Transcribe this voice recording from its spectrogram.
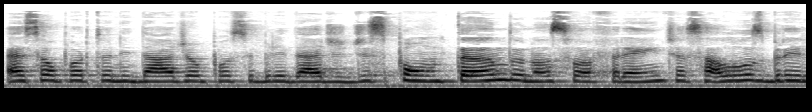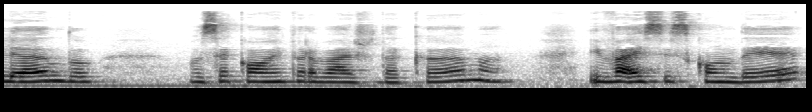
essa oportunidade ou possibilidade despontando na sua frente, essa luz brilhando, você corre para baixo da cama e vai se esconder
